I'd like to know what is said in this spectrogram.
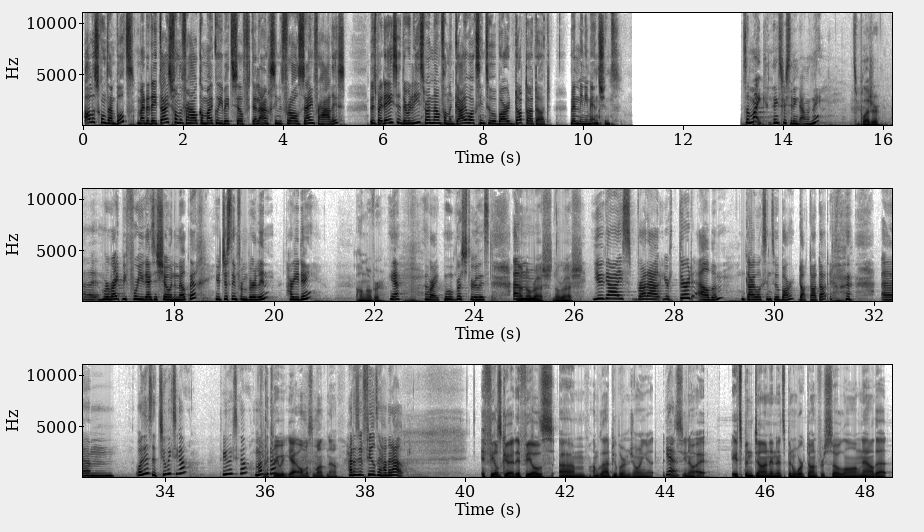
Alles komt aan bod, maar de details van het verhaal kan Michael je beter zelf vertellen, aangezien het vooral zijn verhaal is. Dus bij deze de release rundown van The Guy Walks Into a Bar, dot, dot, dot, met Mini Mansions. So Mike, thanks for sitting down with me. It's a pleasure. Uh, we're right before you guys' show in the Melkweg. You're just in from Berlin. How are you doing? Hungover. Yeah. All right. We'll rush through this. Um, no, no rush. No rush. You guys brought out your third album, Guy Walks Into a Bar, dot, dot, dot. um, what is it, two weeks ago? Three weeks ago? A month three, ago? Three weeks? Yeah, almost a month now. How does it feel to have it out? It feels good. It feels. Um, I'm glad people are enjoying it. Yeah. You know, I, it's been done and it's been worked on for so long now that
